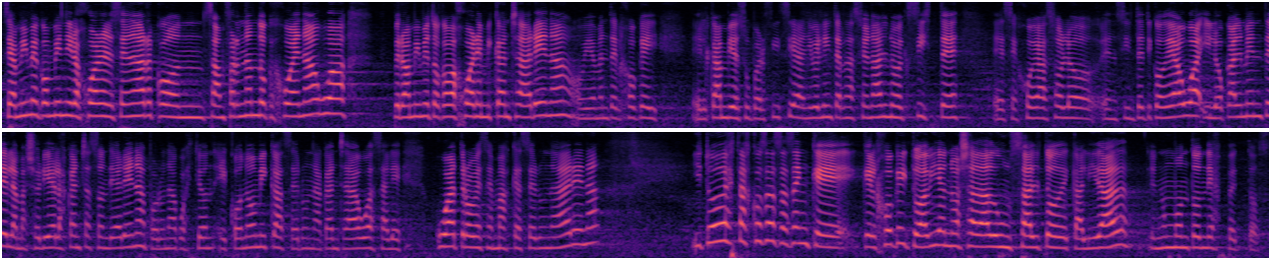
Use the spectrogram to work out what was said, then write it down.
Si a mí me conviene ir a jugar en el cenar con San Fernando que juega en agua, pero a mí me tocaba jugar en mi cancha de arena, obviamente el hockey, el cambio de superficie a nivel internacional no existe eh, se juega solo en sintético de agua y localmente la mayoría de las canchas son de arena por una cuestión económica. Hacer una cancha de agua sale cuatro veces más que hacer una de arena. Y todas estas cosas hacen que, el hockey todavía no haya dado un salto de calidad en un montón de aspectos.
